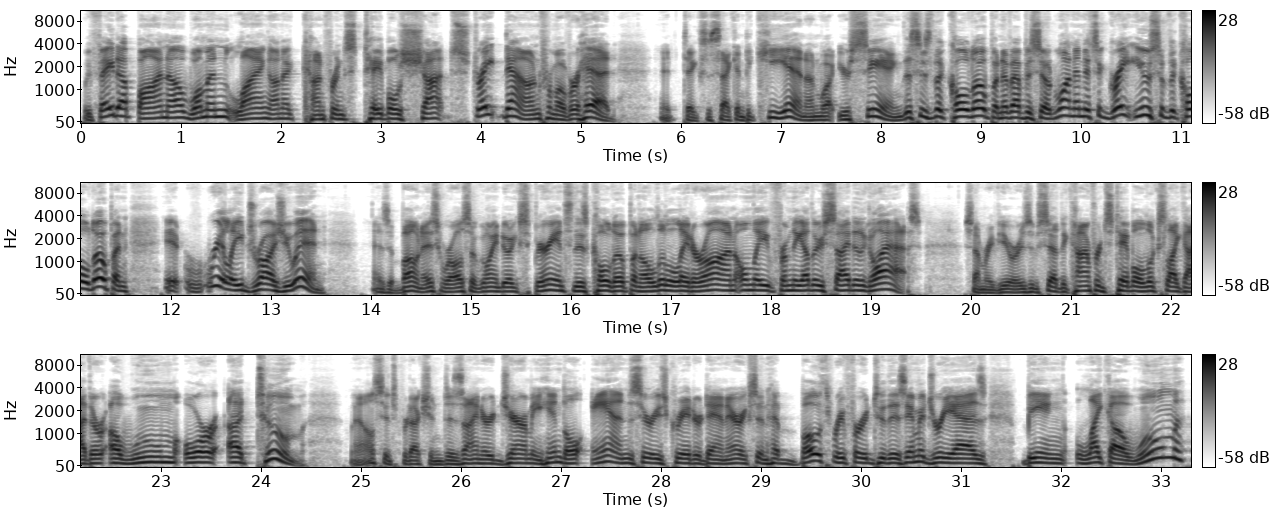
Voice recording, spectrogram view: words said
We fade up on a woman lying on a conference table shot straight down from overhead. It takes a second to key in on what you're seeing. This is the cold open of episode one, and it's a great use of the cold open. It really draws you in. As a bonus, we're also going to experience this cold open a little later on, only from the other side of the glass. Some reviewers have said the conference table looks like either a womb or a tomb. Well, since production designer Jeremy Hindle and series creator Dan Erickson have both referred to this imagery as being like a womb,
